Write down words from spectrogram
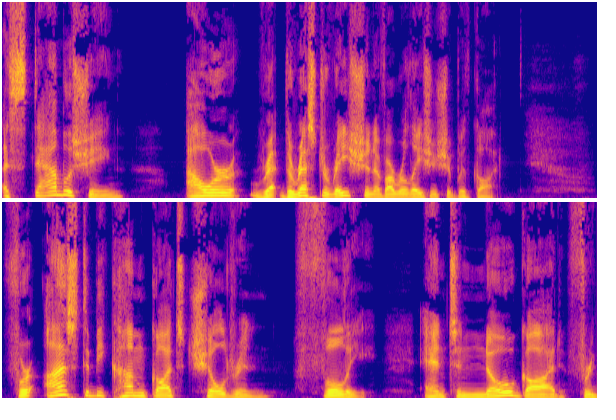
establishing our the restoration of our relationship with God. For us to become God's children fully and to know God for,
